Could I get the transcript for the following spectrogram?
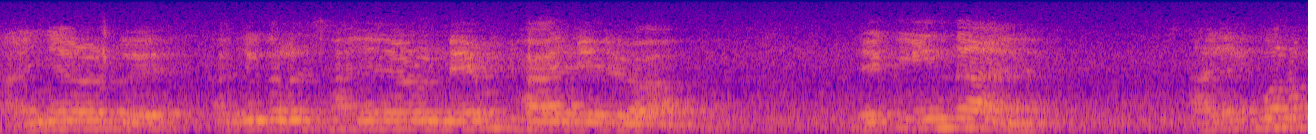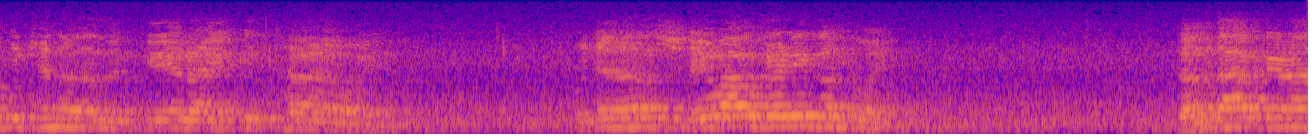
سائين اڄڪلهه سائين اهڙو نيم ٺاهي ڇڏيو آهي جيڪي ايندا آهن سائين ڪونه پڇندا ته ڪير آهي ڪٿان آيو آهين پڇندا شيوا ڪهڙي ڪندو آهين ڌنڌا ڪهڙا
